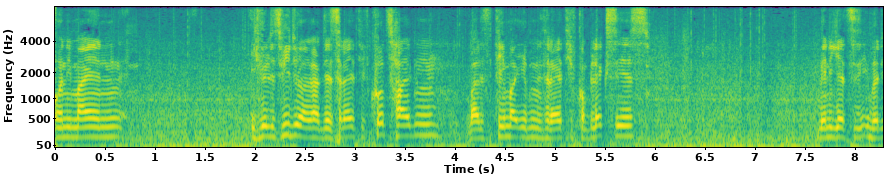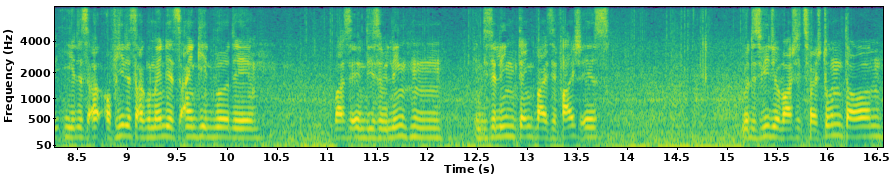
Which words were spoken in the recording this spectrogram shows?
Und ich meine, ich will das Video halt jetzt relativ kurz halten, weil das Thema eben relativ komplex ist. Wenn ich jetzt jedes, auf jedes Argument jetzt eingehen würde, was in dieser linken, in dieser linken Denkweise falsch ist, würde das Video wahrscheinlich zwei Stunden dauern.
